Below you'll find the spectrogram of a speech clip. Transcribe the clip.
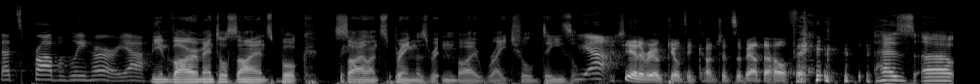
that's probably her. Yeah. The environmental science book Silent Spring was written by Rachel Diesel. Yeah. She had a real guilty conscience about the whole thing. Has uh,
